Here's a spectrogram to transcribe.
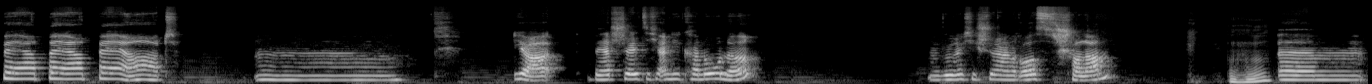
Bert, Bert, Bert. Mm. Ja, Bert stellt sich an die Kanone und will richtig schön einen rausschallern. Mhm. Ähm,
